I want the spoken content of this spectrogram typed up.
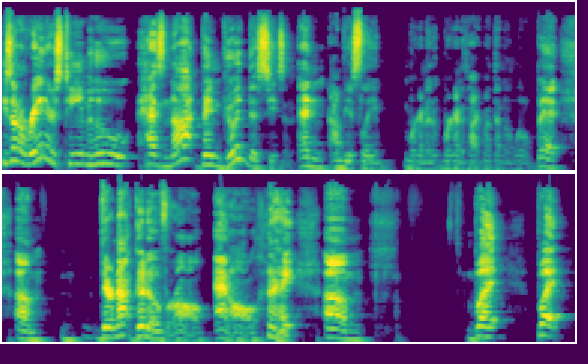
he's on a Raiders team who has not been good this season, and obviously we're gonna we're gonna talk about them in a little bit. Um, they're not good overall at all, right? Um, but but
